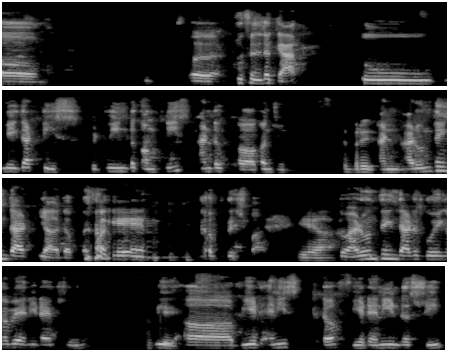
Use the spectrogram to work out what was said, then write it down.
um, uh, to fill the gap to make that peace between the companies and the uh, consumer. The bridge. And I don't think that yeah, the again the bridge part. Yeah. So I don't think that is going away anytime soon. Okay. Be, uh, be it any sector, be it any industry,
